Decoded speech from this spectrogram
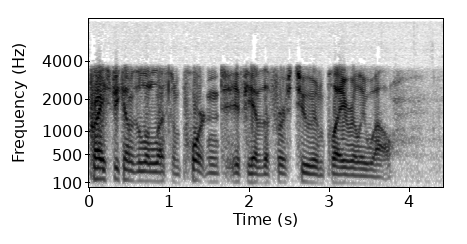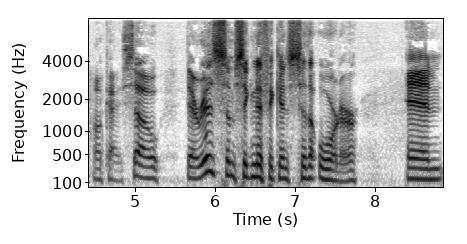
price becomes a little less important if you have the first two in play really well. Okay, so there is some significance to the order. And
